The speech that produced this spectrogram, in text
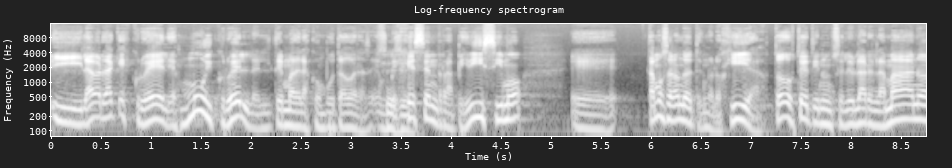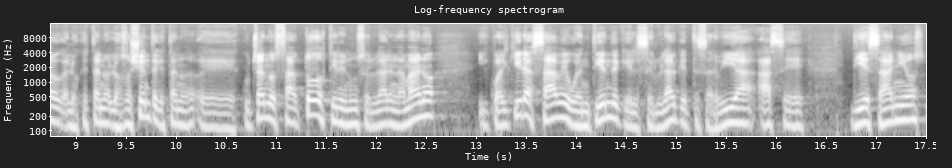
Y la verdad que es cruel, es muy cruel el tema de las computadoras. sí. Envejecen rapidísimo. eh, Estamos hablando de tecnología. Todos ustedes tienen un celular en la mano, los que están, los oyentes que están eh, escuchando, todos tienen un celular en la mano y cualquiera sabe o entiende que el celular que te servía hace 10 años,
